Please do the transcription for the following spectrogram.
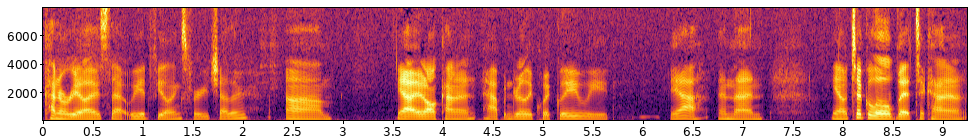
kind of realized that we had feelings for each other. Um, yeah, it all kind of happened really quickly. We, yeah, and then you know it took a little bit to kind of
